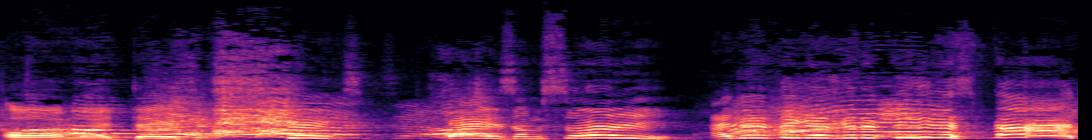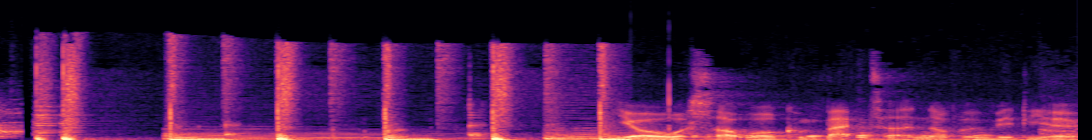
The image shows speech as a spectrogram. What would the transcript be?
Oh my days, it stinks. Guys, I'm sorry. I didn't think it was gonna be this bad. Yo, what's up? Welcome back to another video.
